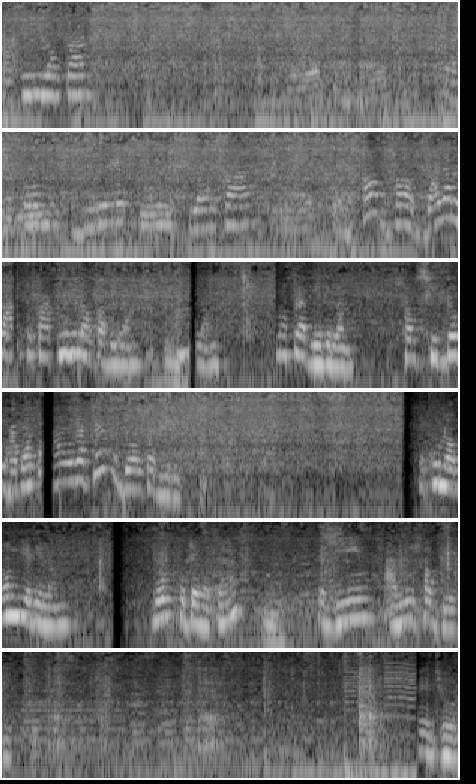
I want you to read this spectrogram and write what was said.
কাশ্মীরি লঙ্কা লঙ্কা, সব সব, যা যা লাগতো কাশ্মীরি লঙ্কা দিলাম। মশলা দিয়ে দিলাম। সব সিদ্ধ ভাজা। হয়ে গেছে জলটা দিয়ে দিচ্ছি। একটু লবণ দিয়ে দিলাম। জল ফুটে গেছে হ্যাঁ? ডিম আলু সব দিয়ে দিচ্ছি। ঝোল ঝোল।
